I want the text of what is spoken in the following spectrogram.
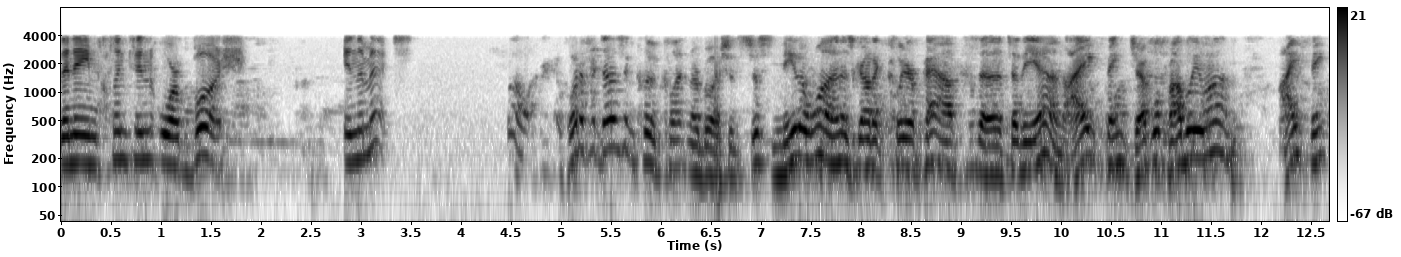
the name Clinton or Bush in the mix. Well, what if it does include Clinton or Bush? It's just neither one has got a clear path to, to the end. I think Jeb will probably run. I think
